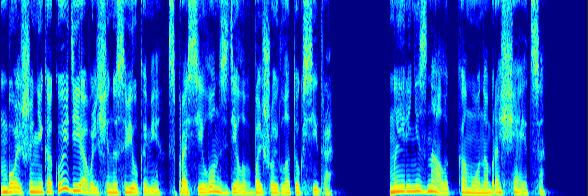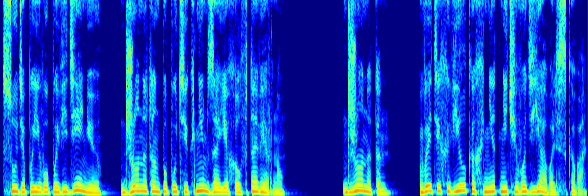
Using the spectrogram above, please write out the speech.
«Больше никакой дьявольщины с вилками?» — спросил он, сделав большой глоток сидра. Мэри не знала, к кому он обращается. Судя по его поведению, Джонатан по пути к ним заехал в таверну. «Джонатан, в этих вилках нет ничего дьявольского,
